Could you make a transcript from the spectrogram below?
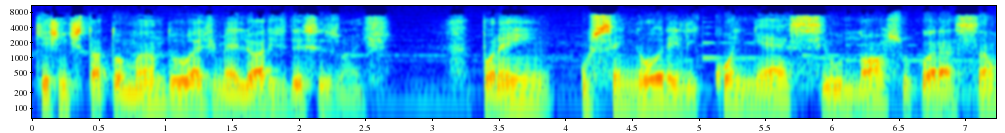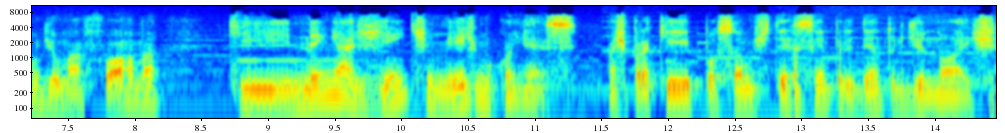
que a gente está tomando as melhores decisões. Porém, o Senhor ele conhece o nosso coração de uma forma que nem a gente mesmo conhece. Mas para que possamos ter sempre dentro de nós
